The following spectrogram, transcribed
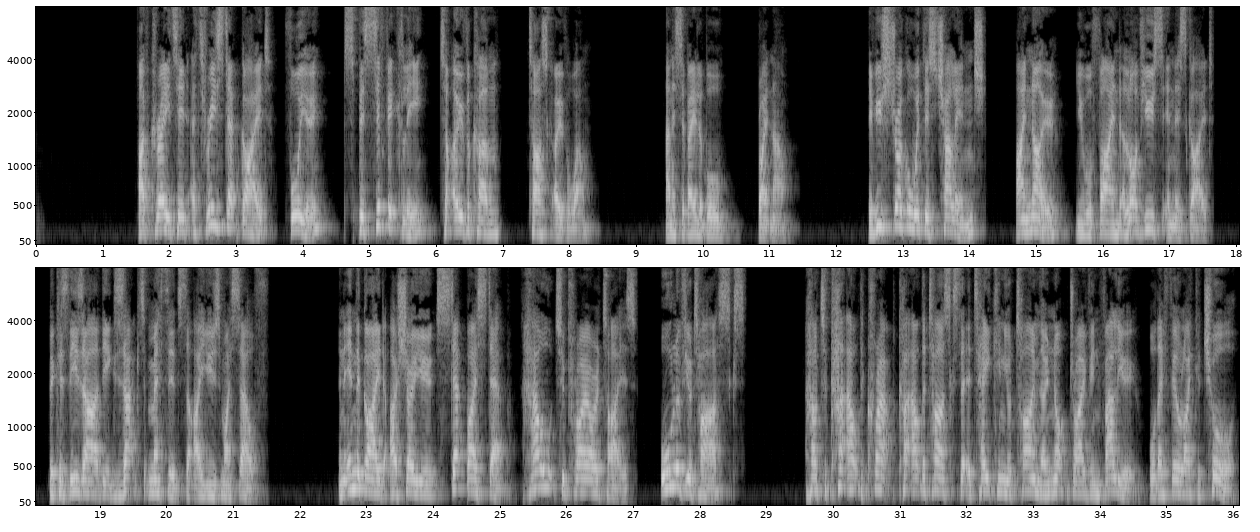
I've created a three step guide for you specifically to overcome task overwhelm. And it's available right now. If you struggle with this challenge, I know you will find a lot of use in this guide because these are the exact methods that I use myself. And in the guide, I show you step by step how to prioritize all of your tasks how to cut out the crap, cut out the tasks that are taking your time, though not driving value, or they feel like a chore.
